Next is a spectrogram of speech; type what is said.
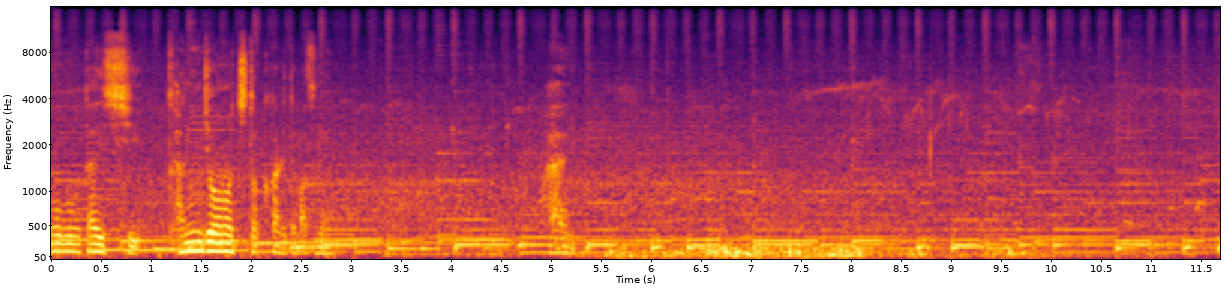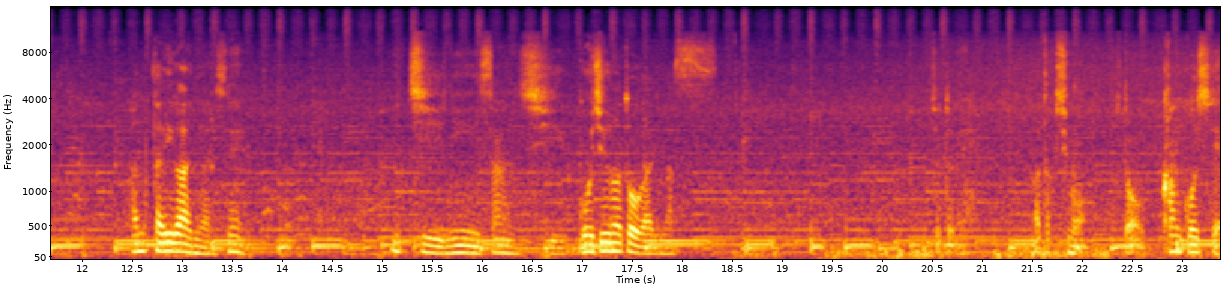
弘法大師誕生の地と書かれてますね。はい。反対側にはですね12345の塔があります。ちょっとね私もちょっと観光して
